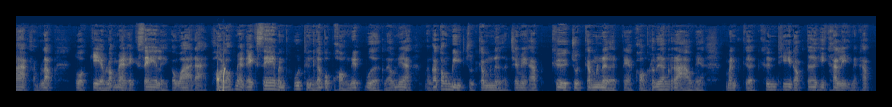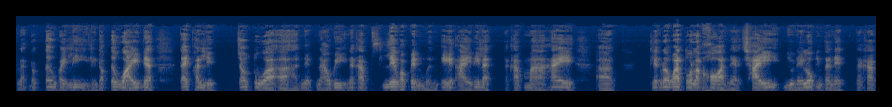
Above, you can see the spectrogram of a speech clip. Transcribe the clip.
มาก ๆสำหรับตัวเกม Lockman X เลยก็ว่าได้ พอ Lockman X มันพูดถึงระบบของเน็ตเวิร์กแล้วเนี่ย มันก็ต้องมีจุดกำเนิดใช่ไหมครับ คือจุดกำเนิดเนี่ยของเรื่องราวเนี่ย มันเกิดขึ้นที่ดรฮิคารินะครับ และดรไวลี่หรือดรไวท์เนี่ย ได้ผลิตเจ้าตัวเน็ตนาวีนะครับ เรียกว่าเป็นเหมือน AI นี่แหละนะครับ มาให้ เรียกได้ว่าตัวละครเนี่ยใช้อยู่ในโลกอินเทอร์เน็ตนะครับ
